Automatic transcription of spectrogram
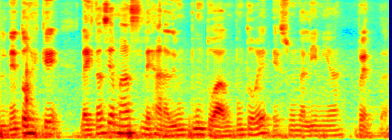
El neto es que la distancia más lejana de un punto A a un punto B es una línea recta.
